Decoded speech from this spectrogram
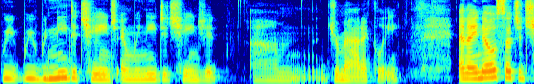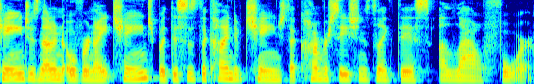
We, we, we need to change, and we need to change it um, dramatically. And I know such a change is not an overnight change, but this is the kind of change that conversations like this allow for.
